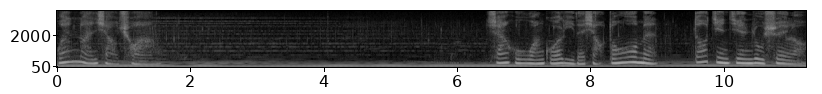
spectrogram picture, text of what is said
温暖小床。珊瑚王国里的小动物们。都渐渐入睡了，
